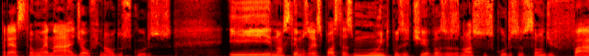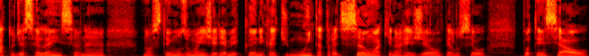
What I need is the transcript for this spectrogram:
prestam o ENAD ao final dos cursos. E nós temos respostas muito positivas. Os nossos cursos são de fato de excelência, né? Nós temos uma engenharia mecânica de muita tradição aqui na região pelo seu potencial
